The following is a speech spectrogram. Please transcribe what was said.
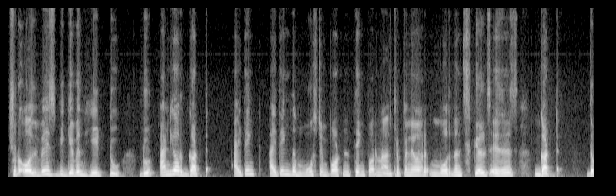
should always be given heed to do and your gut. I think i think the most important thing for an entrepreneur more than skills is his gut. The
